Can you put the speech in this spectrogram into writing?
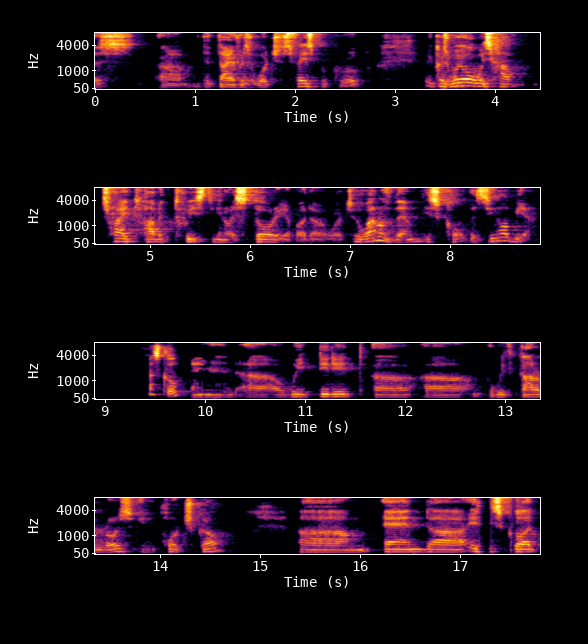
as um, the Divers Watches Facebook group because we always have tried to have a twist, you know, a story about our watch. one of them is called the Zenobia. That's cool. And uh, we did it uh, uh, with Carlos in Portugal, um, and uh, it's got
